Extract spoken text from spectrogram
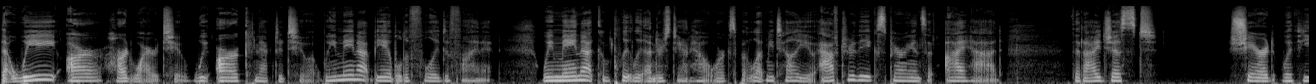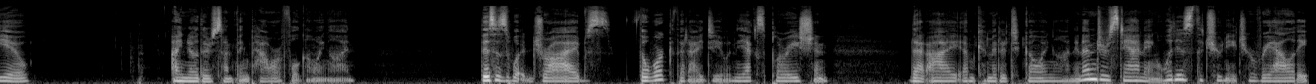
that we are hardwired to. We are connected to it. We may not be able to fully define it. We may not completely understand how it works, but let me tell you, after the experience that I had, that I just shared with you, I know there's something powerful going on. This is what drives the work that I do and the exploration that I am committed to going on and understanding what is the true nature of reality.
